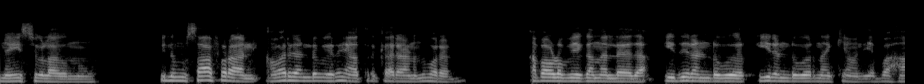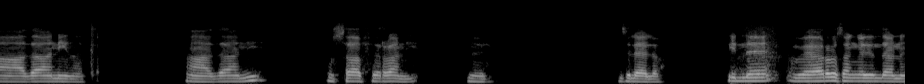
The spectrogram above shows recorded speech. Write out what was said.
നൈസുകളാകുന്നു. പിന്നെ മുസാഫറാനി അവർ രണ്ടുപേരും യാത്രക്കാരാണെന്ന് പറയണം. അപ്പൊ അവിടെ ഉപയോഗിക്കാൻ നല്ല ഏതാ ഇത് രണ്ടുപേർ ഈ രണ്ടുപേർ നാക്കിയാൽ മതി. അപ്പൊ ഹാദാനി നാക്കാം. ഹാദാനി മുസാഫിറാനി എന്ന് മനസ്സിലായല്ലോ? പിന്നെ വേറൊരു സംഗതി എന്താണ്?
